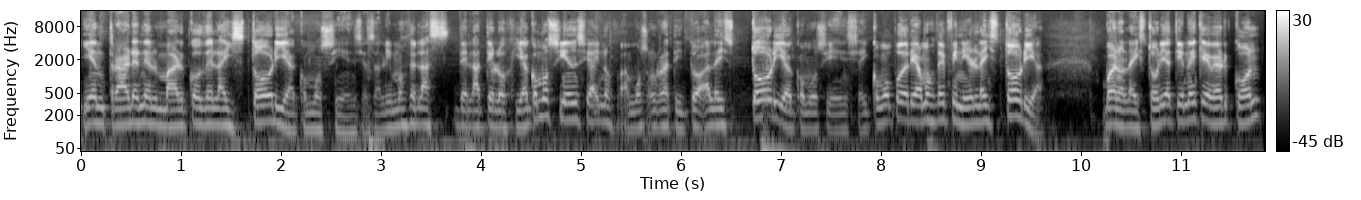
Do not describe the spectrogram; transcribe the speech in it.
y entrar en el marco de la historia como ciencia. Salimos de, las, de la teología como ciencia y nos vamos un ratito a la historia como ciencia. ¿Y cómo podríamos definir la historia? Bueno, la historia tiene que ver con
